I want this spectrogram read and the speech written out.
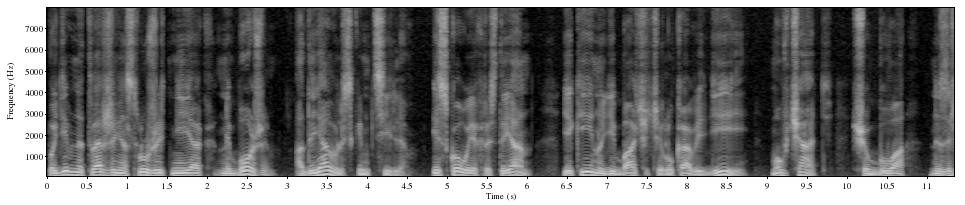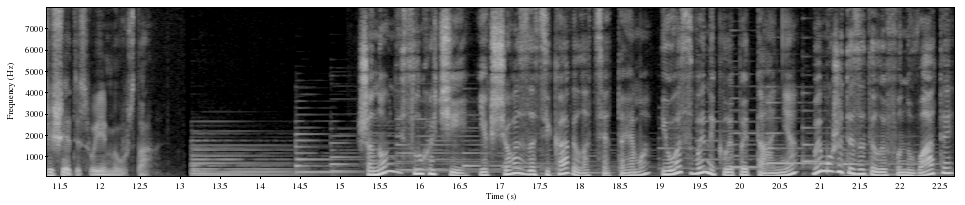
Подібне твердження служить ніяк не Божим, а диявольським цілям і сковує християн, які іноді, бачачи лукаві дії, мовчать, щоб, бува, не згрішити своїми вустами. Шановні слухачі, якщо вас зацікавила ця тема і у вас виникли питання, ви можете зателефонувати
